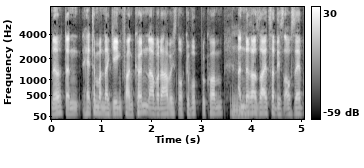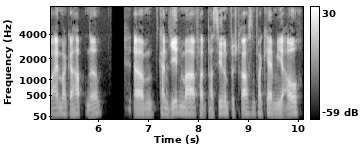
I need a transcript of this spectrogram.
ne, dann hätte man dagegen fahren können, aber da habe ich es noch gewuppt bekommen. Mhm. Andererseits hatte ich es auch selber einmal gehabt, ne? Ähm, kann jeden mal passieren im Straßenverkehr, mir auch.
